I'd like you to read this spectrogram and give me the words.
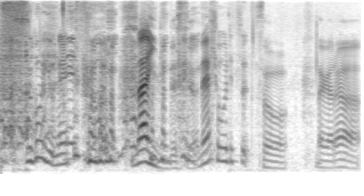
すごいよえね。すごい。ないんですよね。強烈。そう。だから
